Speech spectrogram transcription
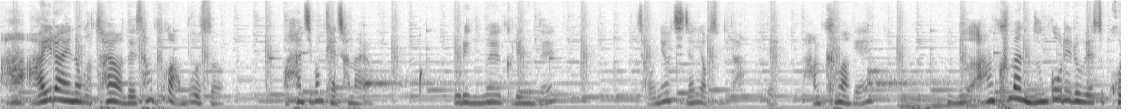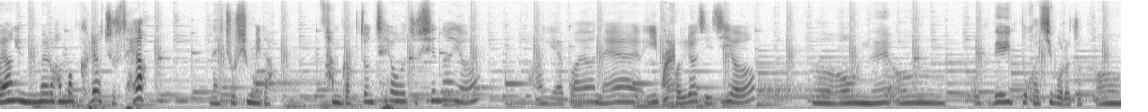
아 아이라이너 같아요. 네 상표가 안 보였어요 아, 하지만 괜찮아요. 우리 눈을 그리는데 전혀 지장이 없습니다. 네. 앙큼하게. 눈, 앙큼한 눈꼬리를 위해서 고양이 눈매로 한번 그려주세요 네 좋습니다. 삼각존 채워주시나요? 아 예뻐요. 네 입 벌려지지요? 어, 어, 네, 어, 어, 내 입도 같이 벌어져. 어,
